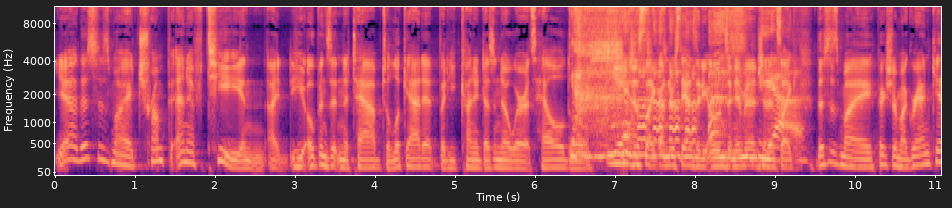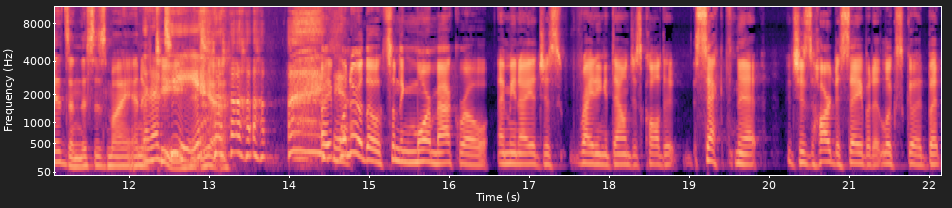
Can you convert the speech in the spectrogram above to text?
yeah, this is my Trump NFT. And I, he opens it in a tab to look at it, but he kind of doesn't know where it's held. Or he just like understands that he owns an image. And it's like, this is my picture of my grandkids and this is my NFT. NFT. Yeah. I wonder though something more macro. I mean, I had just writing it down, just called it SectNet, which is hard to say, but it looks good. But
